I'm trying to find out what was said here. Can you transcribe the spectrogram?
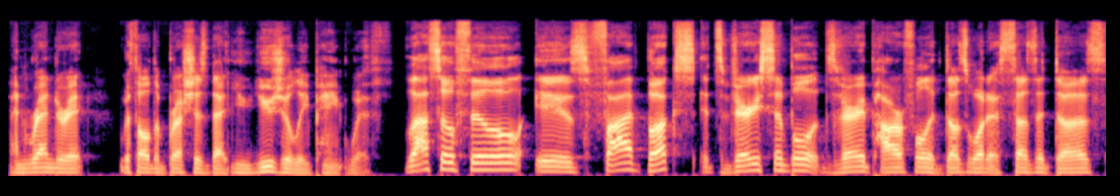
and render it with all the brushes that you usually paint with. Lasso fill is five bucks. It's very simple. It's very powerful. It does what it says it does.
